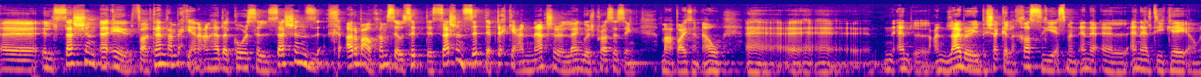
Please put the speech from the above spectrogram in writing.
آه ال session آه إيه فكانت عم بحكي أنا عن هذا ال course. ال sessions أربعة وخمسة وستة. ال session ستة بتحكي عن natural language processing مع Python أو آه آه, آه، عن library بشكل خاص. هي اسمها ال NLTK أو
